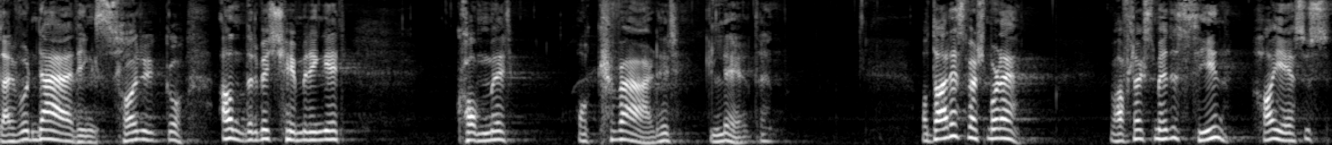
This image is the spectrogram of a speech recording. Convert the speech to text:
der hvor næringssorg og andre bekymringer kommer og kveler gleden. Og Da er spørsmålet hva slags medisin har Jesus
